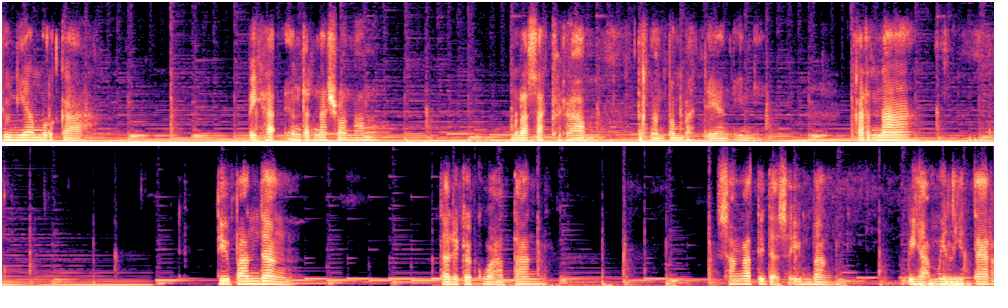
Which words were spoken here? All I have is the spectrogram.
dunia murka. Pihak internasional merasa geram dengan pembantaian ini karena dipandang dari kekuatan sangat tidak seimbang pihak militer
